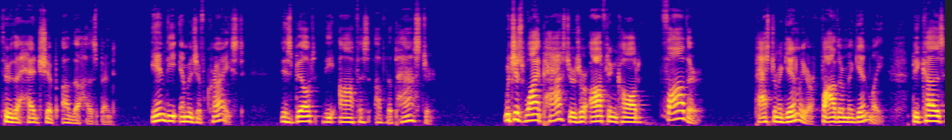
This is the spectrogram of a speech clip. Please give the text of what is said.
through the headship of the husband, in the image of Christ, is built the office of the pastor, which is why pastors are often called Father, Pastor McGinley or Father McGinley, because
